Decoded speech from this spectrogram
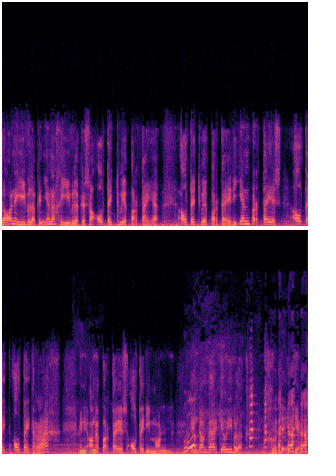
daar in 'n huwelik en enige huwelik is daar altyd twee partye. Altyd twee partye. Die een party is altyd altyd reg en die ander party is altyd die man. En dan werk jou huwelik. Groete Etienne.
